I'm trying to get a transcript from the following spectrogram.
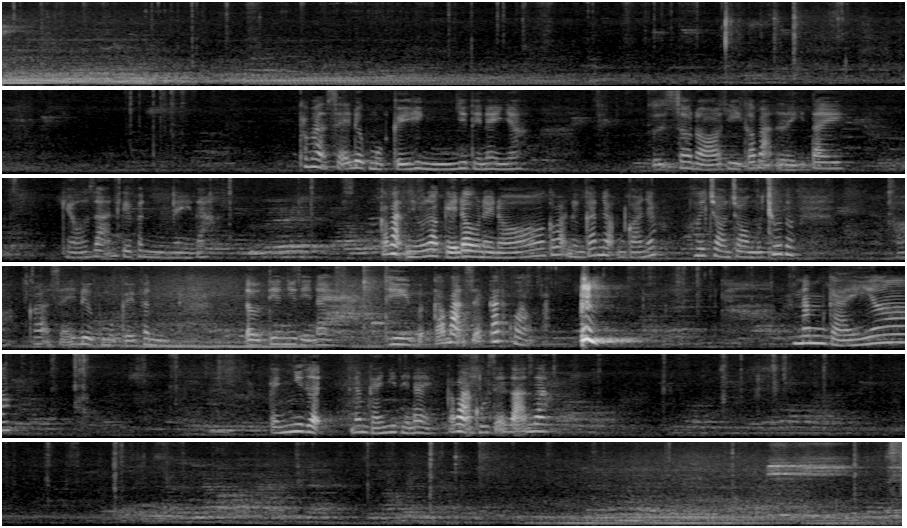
Các bạn sẽ được một cái hình như thế này nhá. Rồi sau đó thì các bạn lấy tay kéo giãn cái phần này ra. Các bạn nhớ là cái đầu này nó, các bạn đừng cắt nhọn quá nhé hơi tròn tròn một chút thôi đó, các bạn sẽ được một cái phần đầu tiên như thế này. Thì các bạn sẽ cắt khoảng 5 cái ờ, cánh như vậy năm cái như thế này. Các bạn cũng sẽ giãn ra.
